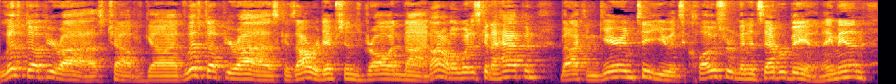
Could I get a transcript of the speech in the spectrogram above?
Lift up your eyes, child of God. Lift up your eyes because our redemption's drawing nigh. I don't know when it's going to happen, but I can guarantee you it's closer than it's ever been. Amen.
